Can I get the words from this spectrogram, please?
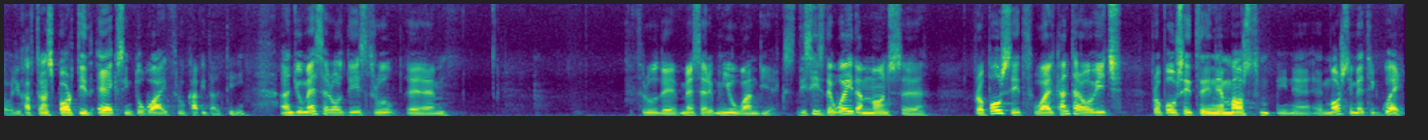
So you have transported x into y through capital T, and you measure all this through um, through the measure mu1 dx. This is the way that Monge uh, proposed it, while Kantorovich proposed it in a, most, in a, a more symmetric way.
